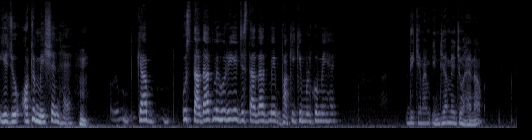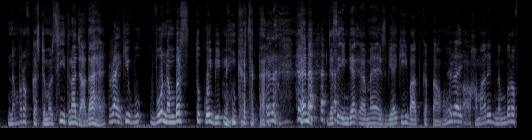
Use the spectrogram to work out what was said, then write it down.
ये जो ऑटोमेशन है hmm. क्या उस तादाद में हो रही है जिस तादाद में बाकी के मुल्कों में है देखिए मैम इंडिया में जो है ना नंबर ऑफ़ कस्टमर्स ही इतना ज़्यादा है Right. कि वो वो नंबर्स तो कोई बीट नहीं कर सकता है right. है ना जैसे इंडिया मैं एसबीआई की ही बात करता हूँ Right. हमारे नंबर ऑफ़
